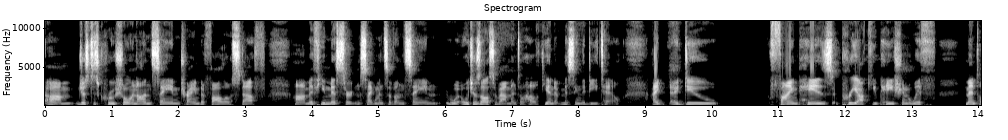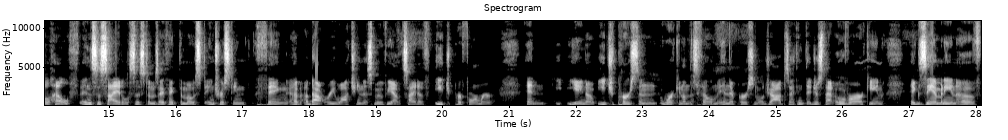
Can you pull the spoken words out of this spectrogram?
um, just as crucial and Unsane trying to follow stuff. Um, if you miss certain segments of Unsane, wh- which is also about mental health, you end up missing the detail. I, I do find his preoccupation with mental health in societal systems i think the most interesting thing about rewatching this movie outside of each performer and you know each person working on this film in their personal jobs i think that just that overarching examining of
